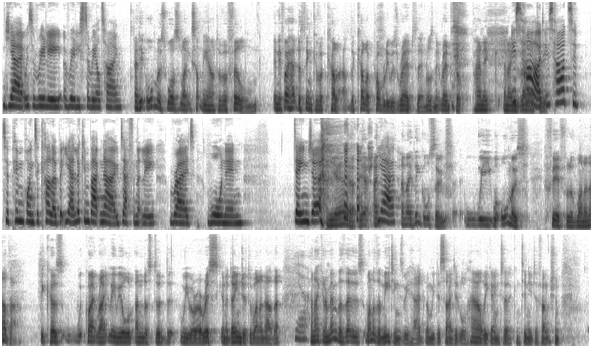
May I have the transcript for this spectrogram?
yeah, it was a really a really surreal time. And it almost was like something out of a film. And if I had to think of a colour, the colour probably was red then, wasn't it? Red for panic and anxiety. It's hard. It's hard to to pinpoint a color, but yeah, looking back now, definitely red, warning, danger. yeah, yeah. And, Yeah. And I think also uh, we were almost fearful of one another because, we, quite rightly, we all understood that we were a risk and a danger to one another. yeah. And I can remember those one of the meetings we had when we decided, well, how are we going to continue to function?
